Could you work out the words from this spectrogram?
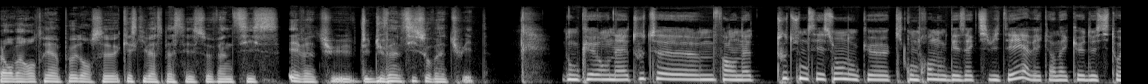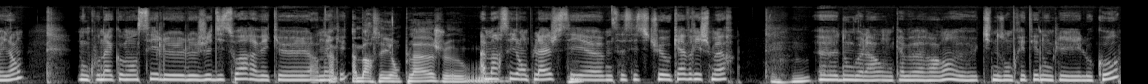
Alors on va rentrer un peu dans ce qu'est-ce qui va se passer ce 26 et 28 du- du 26 au 28. Donc euh, on a toute, euh, on a toute une session euh, qui comprend des activités avec un accueil de citoyens. Donc on a commencé le, le jeudi soir avec euh, un À, accueil à Marseille en plage euh, à Marseille en plage. C'est euh, ça s'est situé au Cave Richmer. Mhm. Donc voilà, en Cave qui nous ont prêté donc les locaux.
